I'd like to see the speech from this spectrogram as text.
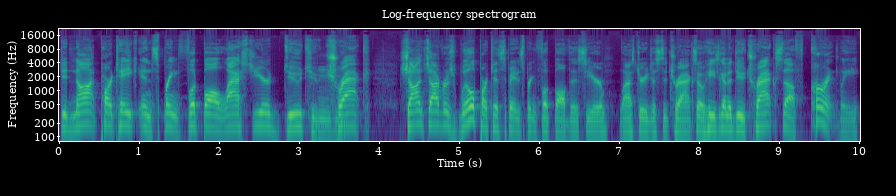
did not partake in spring football last year due to track. Shaun Shivers will participate in spring football this year. Last year he just did track, so he's going to do track stuff currently,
